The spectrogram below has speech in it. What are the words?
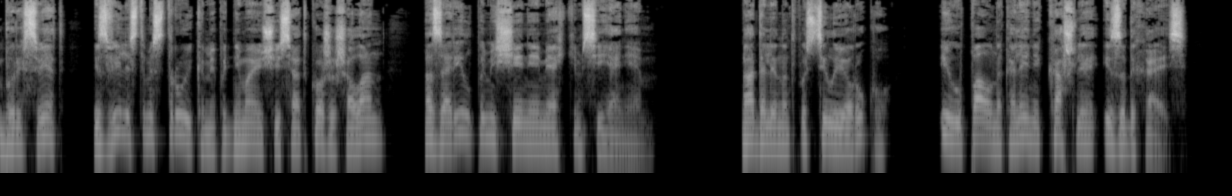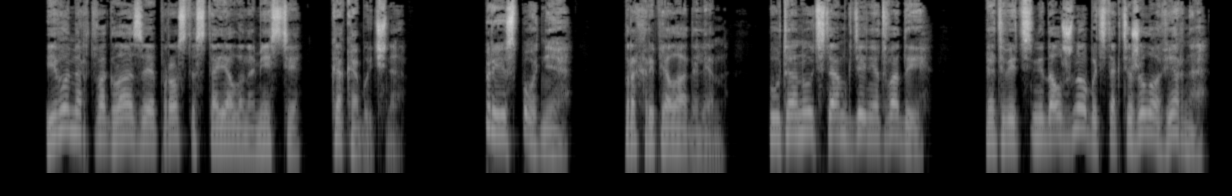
Буресвет, извилистыми струйками, поднимающийся от кожи шалан, озарил помещение мягким сиянием. Адалин отпустил ее руку и упал на колени, кашляя и задыхаясь. Его мертвоглазая просто стояла на месте, как обычно. «Преисподняя!» — прохрипел Адалин. Утонуть там, где нет воды. Это ведь не должно быть так тяжело, верно?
